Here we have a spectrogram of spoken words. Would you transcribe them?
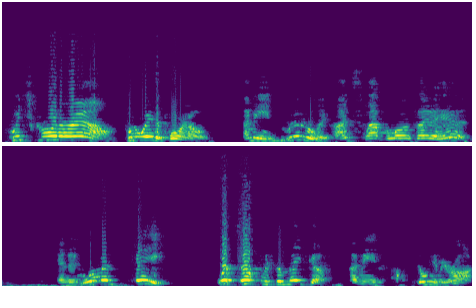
Quit screwing around. Put away the porno. I mean, literally, I'd slap alongside a head. And in woman, hey, what's up with the makeup? I mean, don't get me wrong.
